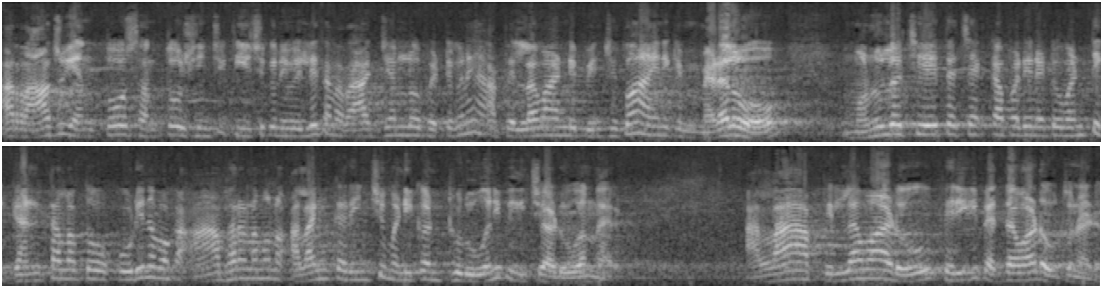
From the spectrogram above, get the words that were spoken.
ఆ రాజు ఎంతో సంతోషించి తీసుకుని వెళ్ళి తన రాజ్యంలో పెట్టుకుని ఆ పిల్లవాడిని పెంచుతూ ఆయనకి మెడలో మణుల చేత చెక్కపడినటువంటి గంటలతో కూడిన ఒక ఆభరణమును అలంకరించి మణికంఠుడు అని పిలిచాడు అన్నారు. అలా పిల్లవాడు పెరిగి పెద్దవాడు అవుతున్నాడు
